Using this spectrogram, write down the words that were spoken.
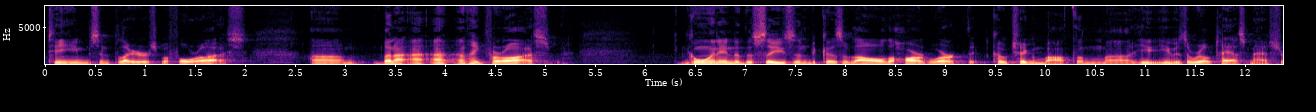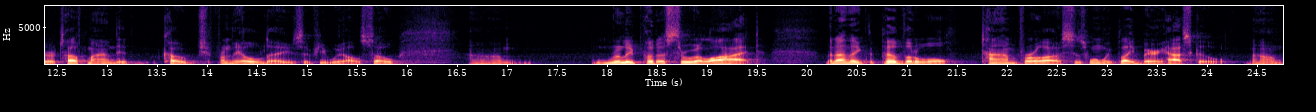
teams and players before us. Um, but I, I, I, think for us, going into the season because of all the hard work that Coach Higginbotham, uh, he, he was a real taskmaster, a tough minded coach from the old days, if you will. So, um, really put us through a lot. But I think the pivotal time for us is when we played Berry High School. Um,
